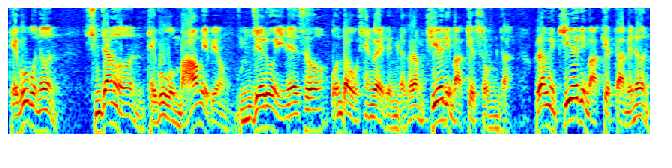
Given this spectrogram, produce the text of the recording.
대부분은 심장은 대부분 마음의 병, 문제로 인해서 온다고 생각해야 됩니다. 그럼 기혈이 막혀서 옵니다. 그러면 기혈이 막혔다면은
